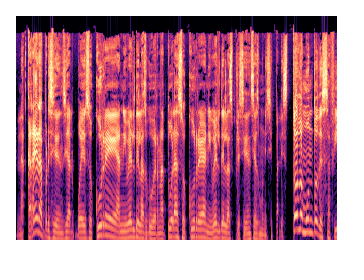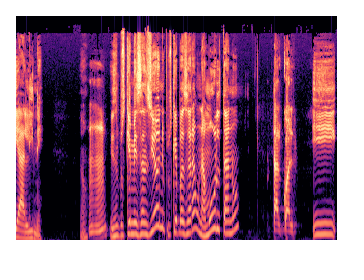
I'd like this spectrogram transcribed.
en la carrera presidencial, pues ocurre a nivel de las gubernaturas, ocurre a nivel de las presidencias municipales. Todo mundo desafía al INE. ¿no? Dicen, pues que me sancione, pues qué pasará, una multa, ¿no? Tal cual. Y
